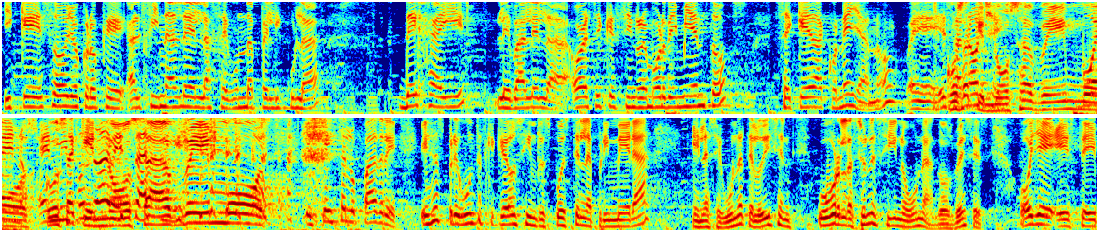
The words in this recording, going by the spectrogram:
Y que eso yo creo que al final de la segunda película deja ir, le vale la, ahora sí que sin remordimientos, se queda con ella, ¿no? Eh, esa cosa que no sabemos, bueno, cosa que no sabemos. es que ahí está lo padre. Esas preguntas que quedaron sin respuesta en la primera, en la segunda te lo dicen. ¿Hubo relaciones? Sí, no una, dos veces. Oye, este,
